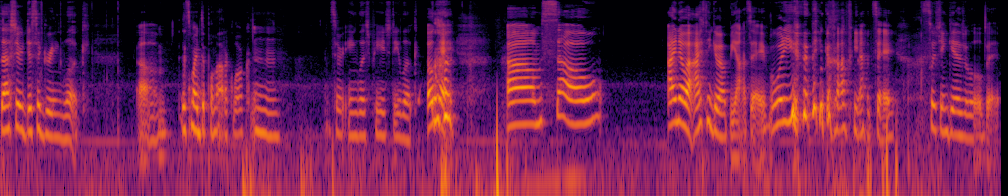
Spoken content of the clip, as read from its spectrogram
that's your disagreeing look. Um, It's my diplomatic look. hmm It's her English PhD look. Okay. um, so I know what I think about Beyonce, but what do you think about Beyonce? Switching gears a little bit.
